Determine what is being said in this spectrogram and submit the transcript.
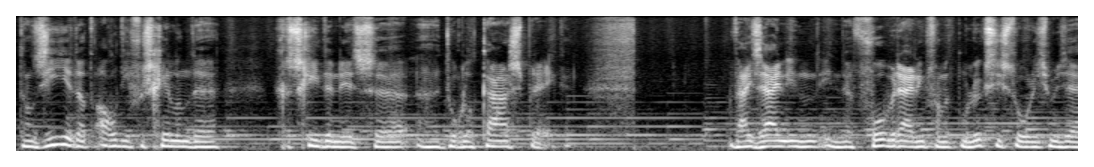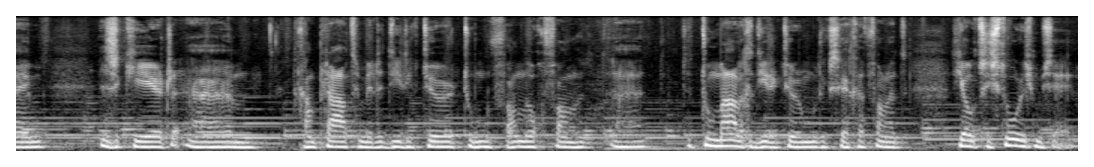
dan zie je dat al die verschillende geschiedenissen uh, door elkaar spreken. Wij zijn in, in de voorbereiding van het Molux Historisch Museum eens een keer uh, gaan praten met de directeur toen van nog van uh, de toenmalige directeur moet ik zeggen van het Joods Historisch Museum.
